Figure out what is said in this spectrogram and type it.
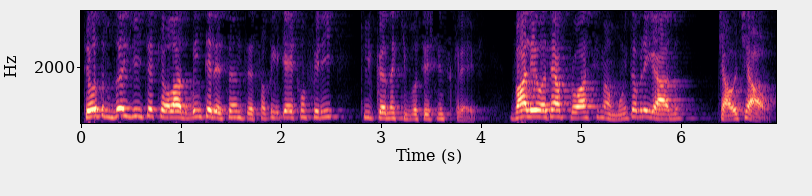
Tem outros dois vídeos aqui ao lado bem interessantes, é só clicar e conferir, clicando aqui você se inscreve. Valeu, até a próxima, muito obrigado, tchau, tchau.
